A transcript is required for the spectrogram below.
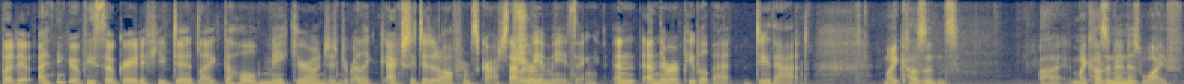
But it, I think it would be so great if you did like the whole make your own gingerbread, like actually did it all from scratch. That Sure. would be amazing. And and there are people that do that. My cousins uh, my cousin and his wife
